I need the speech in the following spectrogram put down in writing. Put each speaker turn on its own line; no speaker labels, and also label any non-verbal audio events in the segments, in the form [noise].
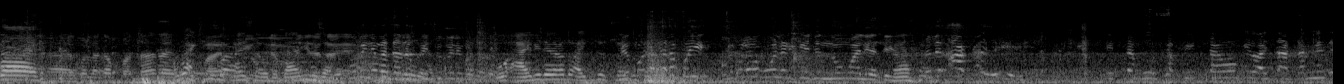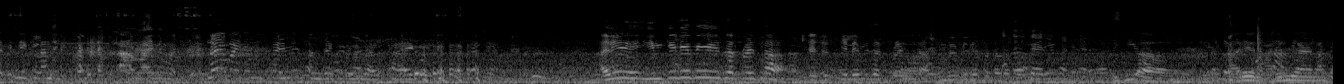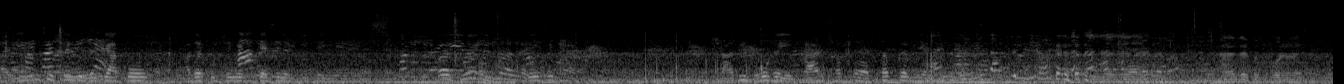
बता रहा है
वो भी
भी
देगा तो आई से उसने पूछा
वो लड़की जो नो वाली आती है
इतना मूर्ख पीटता हूँ कि ऐसा करने से भी निकला नहीं नहीं समझा कि
अरे इनके लिए भी सरप्राइज़ था। जजेस के लिए भी सरप्राइज़ था। हमें भी नहीं पता। था
क्योंकि अ, अरे आनंद भी आया ना इसने पूछा कि आपको अगर पूछेंगे कि कैसी लड़की चाहिए बस वही बेसिक है शादी हो गई कार्ड छप गया सब कर लिया
मैं तो कुछ बोल नहीं सकता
